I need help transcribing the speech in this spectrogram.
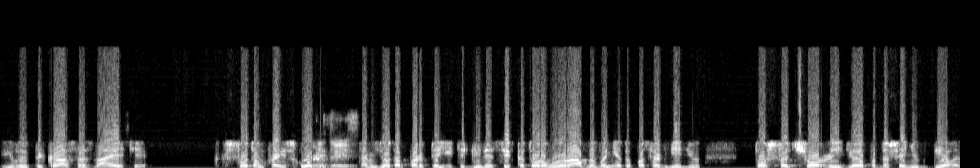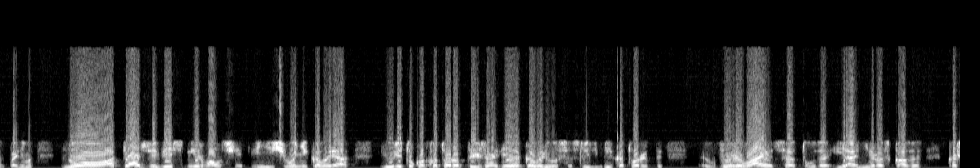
И вы прекрасно знаете, что там происходит. Там идет апартеид и геноцид, которому равного нету по сравнению то, что черные делают по отношению к белым, понимаете? Но опять же весь мир молчит и ничего не говорят. Люди только, которые приезжают, я говорил с людьми, которые вырываются оттуда, и они рассказывают кош,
